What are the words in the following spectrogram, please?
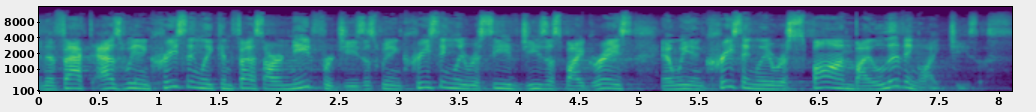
And in fact, as we increasingly confess our need for Jesus, we increasingly receive Jesus by grace and we increasingly respond by living like Jesus.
